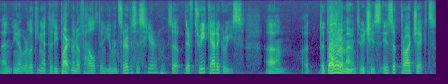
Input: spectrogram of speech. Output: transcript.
and you know, we're looking at the Department of Health and Human Services here. So there are three categories. Um, uh, the dollar amount, which is, is a project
